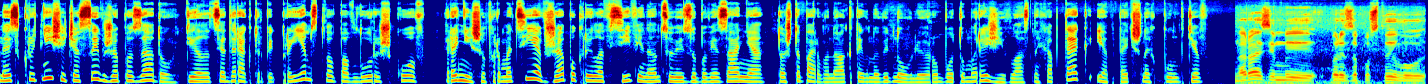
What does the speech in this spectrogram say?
Найскрутніші часи вже позаду, ділиться директор підприємства Павло Ришков. Раніше фармація вже покрила всі фінансові зобов'язання, тож тепер вона активно відновлює роботу мережі власних аптек і аптечних пунктів. Наразі ми перезапустили,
